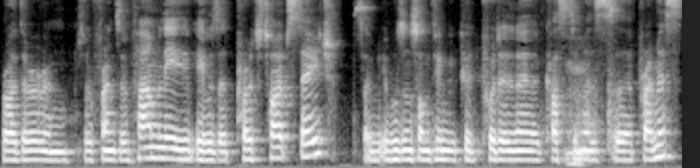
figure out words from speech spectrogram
brother and so friends and family, it was at prototype stage. So it wasn't something we could put in a customer's uh, premise.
